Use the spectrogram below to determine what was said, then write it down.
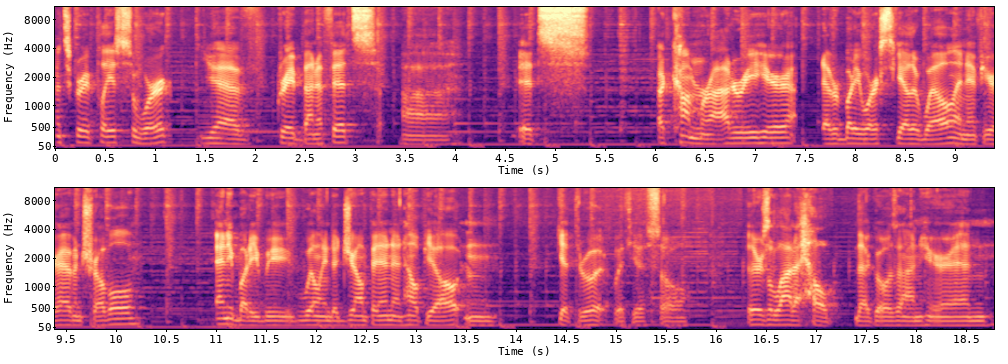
It's a great place to work. You have great benefits. Uh, it's a camaraderie here. Everybody works together well, and if you're having trouble, anybody be willing to jump in and help you out and get through it with you. So there's a lot of help that goes on here, and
